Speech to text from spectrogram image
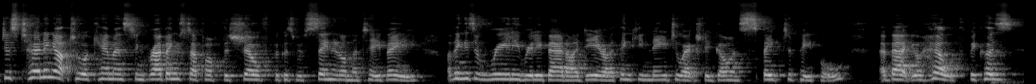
just turning up to a chemist and grabbing stuff off the shelf because we've seen it on the TV, I think is a really, really bad idea. I think you need to actually go and speak to people about your health because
